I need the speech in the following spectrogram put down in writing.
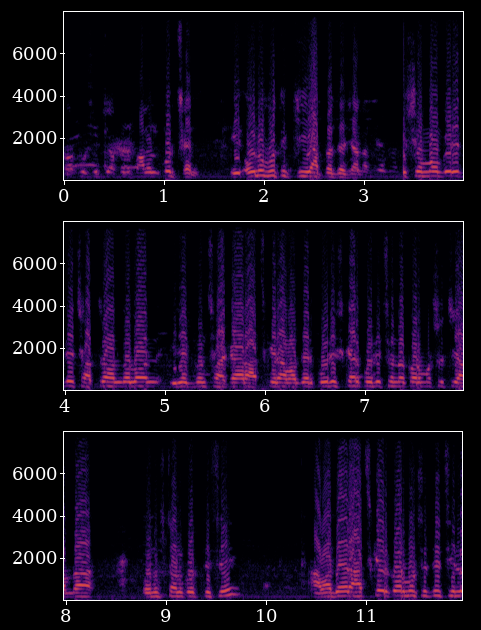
কর্মসূচি আপনারা পালন করছেন। এই অনুভূতি কি আপনাদের জানাবেন? বৈষম্য বিরোধী ছাত্র আন্দোলন ইলেকট্রন শাখার আজকের আমাদের পরিষ্কার পরিচ্ছন্ন কর্মসূচি আমরা অনুষ্ঠান করতেছি। আমাদের আজকের কর্মসূচি ছিল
